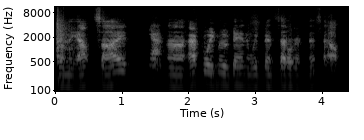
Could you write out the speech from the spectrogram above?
from the outside, Yeah. uh, after we moved in and we've been settled in this house,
